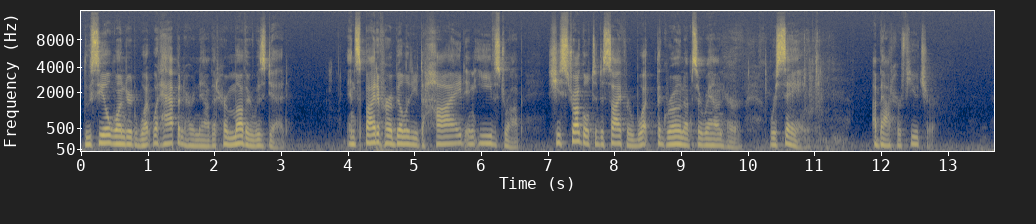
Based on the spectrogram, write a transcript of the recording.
Lucille wondered what would happen to her now that her mother was dead. In spite of her ability to hide and eavesdrop, she struggled to decipher what the grown ups around her were saying about her future.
